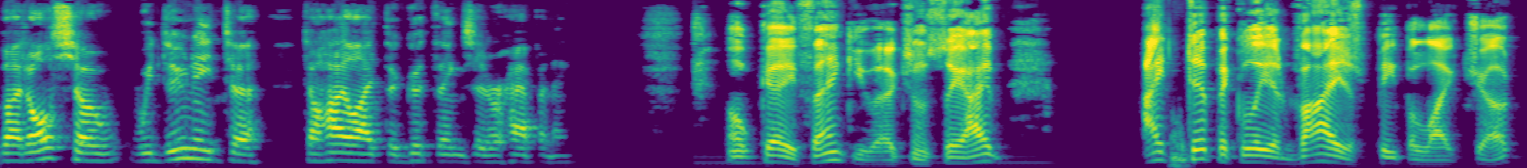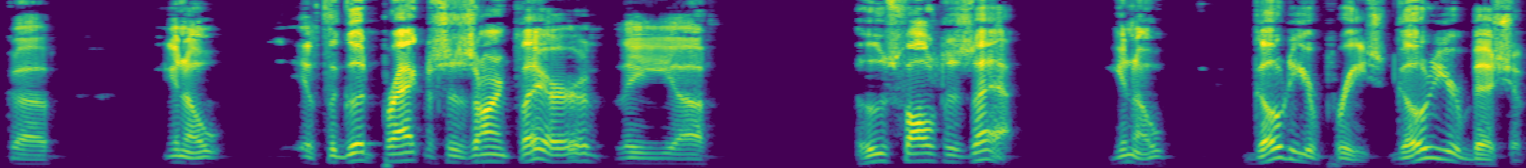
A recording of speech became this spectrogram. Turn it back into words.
But also, we do need to to highlight the good things that are happening. Okay, thank you, Excellency. I I typically advise people like Chuck, uh, you know, if the good practices aren't there, the uh, whose fault is that? You know, go to your priest, go to your bishop,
